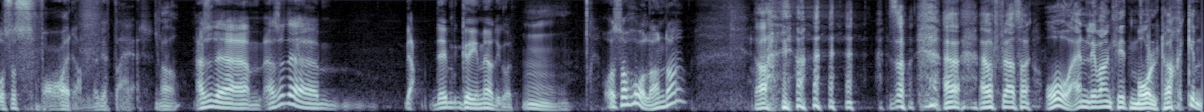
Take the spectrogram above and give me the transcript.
Og så svarer han med dette her. Ja. Altså det, altså det Ja, det er gøy med Ødegaard. Og så Haaland, da. Ja, så, jeg, jeg har hørt flere sånn Å, endelig var han kvitt måltørken.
